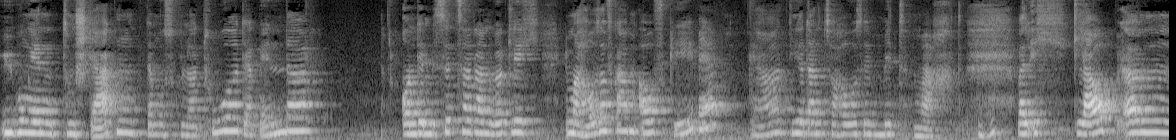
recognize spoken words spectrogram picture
Übungen zum Stärken der Muskulatur, der Bänder und dem Besitzer dann wirklich immer Hausaufgaben aufgebe, ja, die er dann zu Hause mitmacht. Mhm. Weil ich glaube, ähm,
